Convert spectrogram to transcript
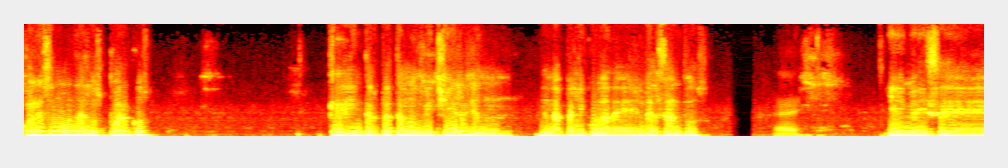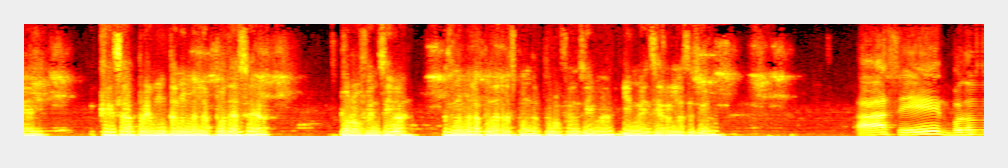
¿Cuáles son uno de los puercos que interpretan los bichir en, en la película de, del Santos? Y me dice que esa pregunta no me la puede hacer por ofensiva. Pues no me la puede responder por ofensiva y me cierra la sesión. Ah, sí. Bueno,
